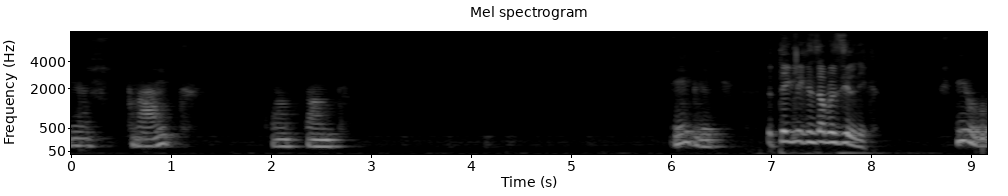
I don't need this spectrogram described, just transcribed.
Er streit konstant. Täglich. Täglich înseamnă zilnic. Știu,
